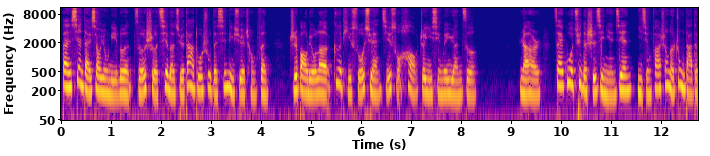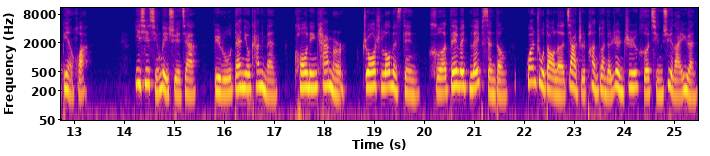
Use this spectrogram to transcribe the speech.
但现代效用理论则舍弃了绝大多数的心理学成分，只保留了个体所选即所好这一行为原则。然而，在过去的十几年间，已经发生了重大的变化。一些行为学家，比如 Daniel Kahneman、Colin Cameron。George Lowenstein 和 David Lipson 等关注到了价值判断的认知和情绪来源，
